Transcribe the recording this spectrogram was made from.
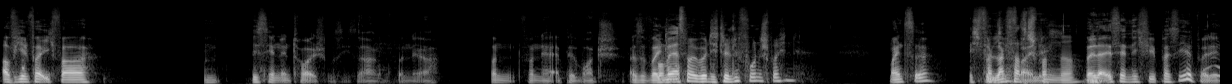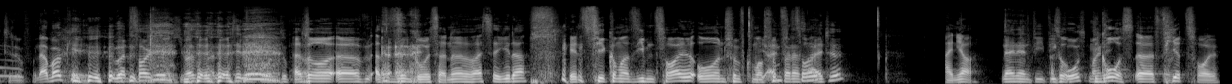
auf jeden Fall, ich war ein bisschen enttäuscht, muss ich sagen, von der, von, von der Apple Watch. Also, weil Wollen wir erstmal über die Telefone sprechen? meinst du? Ich So fand die fast langweilig. spannender. Weil da ist ja nicht viel passiert bei den Telefonen. Aber okay, überzeugt mich. Was ist an den Telefonen super? Also, ähm, also sie sind größer, ne? Weiß ja jeder. Jetzt 4,7 Zoll und wie alt 5,5 war das Zoll. alte? Ein Jahr. Nein, nein, wie, wie Also, groß? Wie groß? Äh, 4 Zoll.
